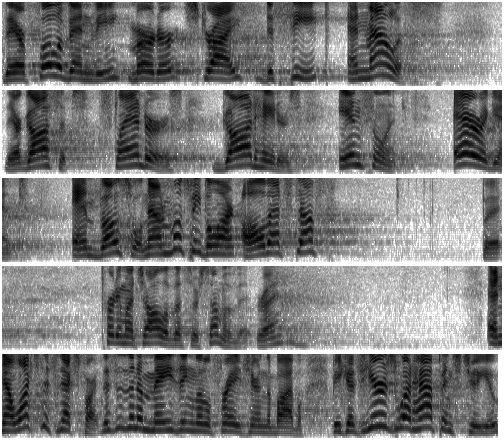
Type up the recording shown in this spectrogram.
They are full of envy, murder, strife, deceit, and malice. They are gossips, slanderers, God haters, insolent, arrogant, and boastful. Now, most people aren't all that stuff, but pretty much all of us are some of it, right? And now, watch this next part. This is an amazing little phrase here in the Bible because here's what happens to you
